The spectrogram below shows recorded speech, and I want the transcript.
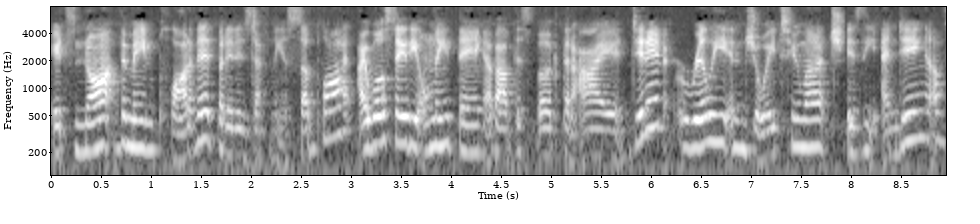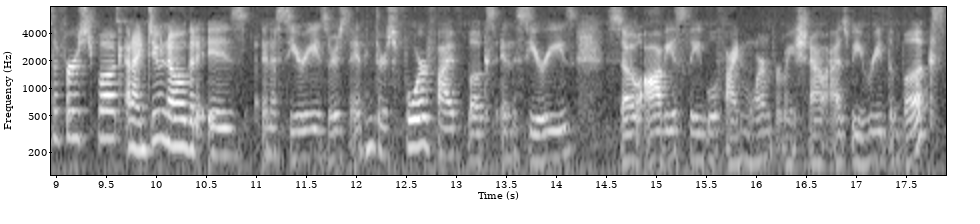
It's not the main plot of it, but it is definitely a subplot. I will say the only thing about this book that I didn't really enjoy too much is the ending of the first book. And I do know that it is in a series. There's, I think there's four or five books in the series. So obviously we'll find more information out as we read the books.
